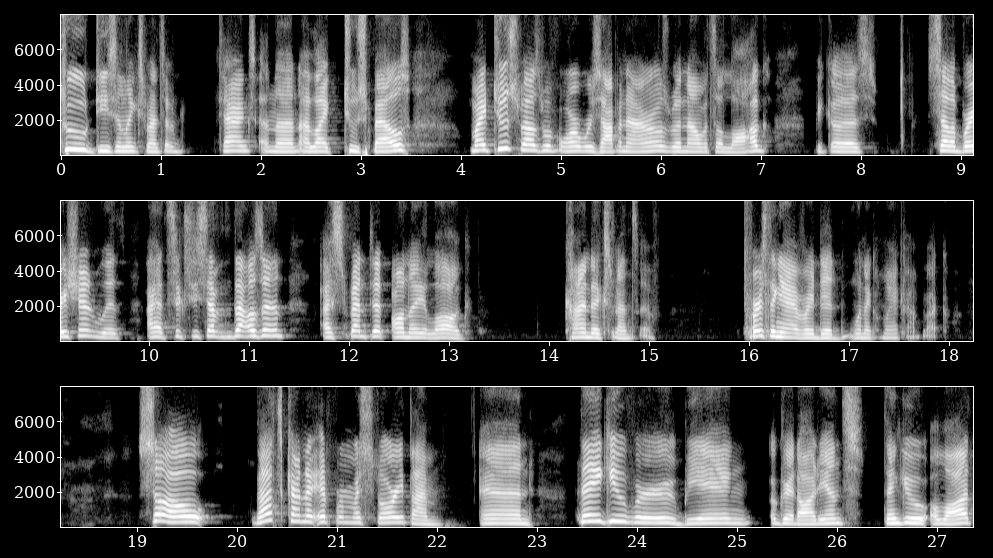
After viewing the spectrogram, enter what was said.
two decently expensive tanks, and then I like two spells. My two spells before were Zap and Arrows, but now it's a log because celebration with I had 67,000. I spent it on a log. Kind of expensive. First thing I ever did when I got my account back. So that's kind of it for my story time. And thank you for being a great audience. Thank you a lot.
